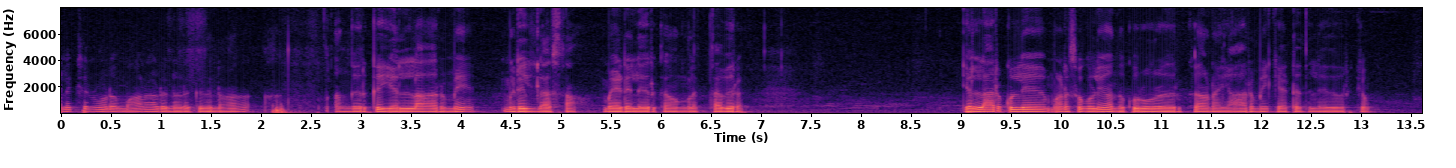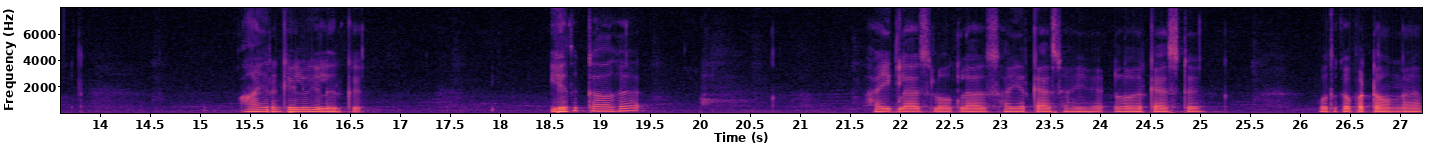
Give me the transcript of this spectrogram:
எலெக்ஷனோட மாநாடு நடக்குதுன்னா அங்கே இருக்க எல்லாருமே மிடில் கிளாஸ் தான். மேடையில் இருக்கவங்கள தவிர எல்லாருக்குள்ளே மனசுக்குள்ளேயும் அந்த குரூரை இருக்குது ஆனால் யாருமே கேட்டதில்லை இது வரைக்கும். ஆயிரம் கேள்விகள் இருக்குது எதுக்காக high class low class higher caste higher lower caste ஒதுக்கப்பட்டவங்க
